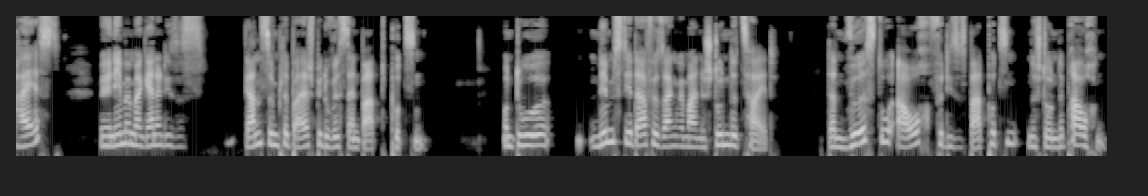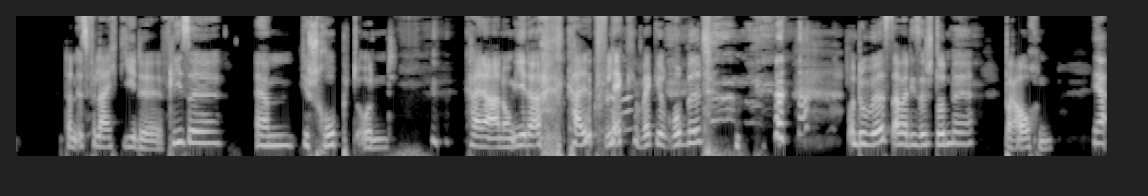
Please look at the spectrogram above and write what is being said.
Heißt, wir nehmen immer gerne dieses ganz simple Beispiel, du willst dein Bad putzen. Und du nimmst dir dafür, sagen wir mal, eine Stunde Zeit. Dann wirst du auch für dieses Badputzen eine Stunde brauchen. Dann ist vielleicht jede Fliese ähm, geschrubbt und keine Ahnung, jeder Kalkfleck weggerubbelt. und du wirst aber diese Stunde brauchen. Ja.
